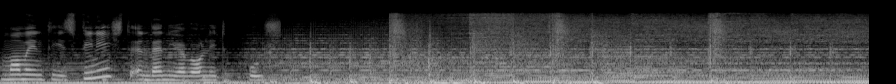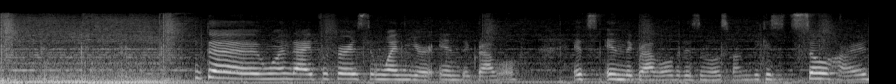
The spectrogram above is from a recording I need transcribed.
moment is finished and then you have only to push. One that I prefer is when you're in the gravel. It's in the gravel that is the most fun because it's so hard.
